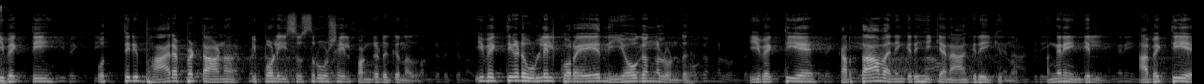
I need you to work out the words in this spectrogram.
ഈ വ്യക്തി ഒത്തിരി ഭാരപ്പെട്ടാണ് ഇപ്പോൾ ഈ ശുശ്രൂഷയിൽ പങ്കെടുക്കുന്നത്. ഈ വ്യക്തിയുടെ ഉള്ളിൽ കുറേ നിയോഗങ്ങളുണ്ട്. ഈ വ്യക്തിയെ കർത്താവ് അനുഗ്രഹിക്കാൻ ആഗ്രഹിക്കുന്നു. അങ്ങനെയെങ്കിൽ ആ വ്യക്തിയെ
